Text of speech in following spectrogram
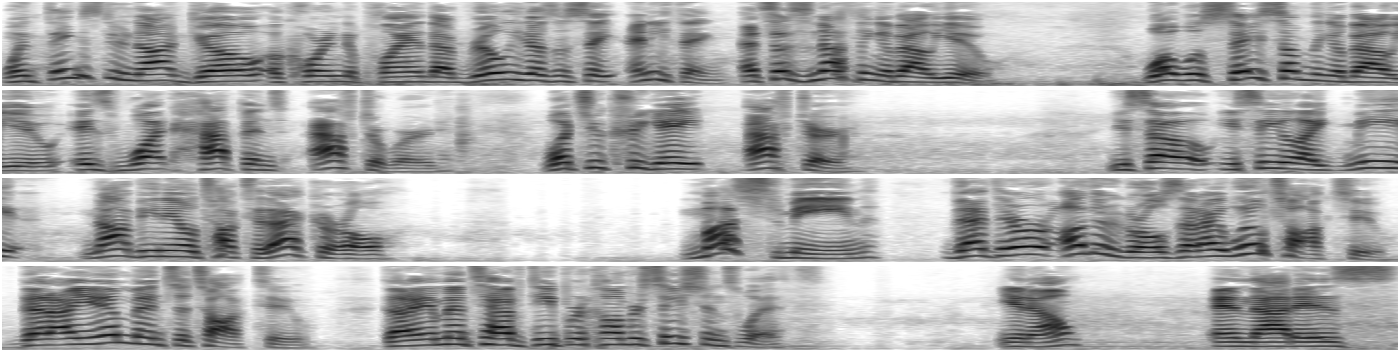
When things do not go according to plan, that really doesn't say anything. It says nothing about you. What will say something about you is what happens afterward, what you create after. You so you see, like me not being able to talk to that girl must mean that there are other girls that I will talk to, that I am meant to talk to, that I am meant to have deeper conversations with. You know? And that is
